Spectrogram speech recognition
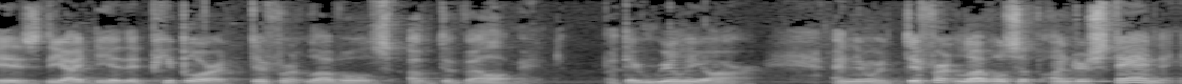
is the idea that people are at different levels of development, but they really are. And they're on different levels of understanding,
